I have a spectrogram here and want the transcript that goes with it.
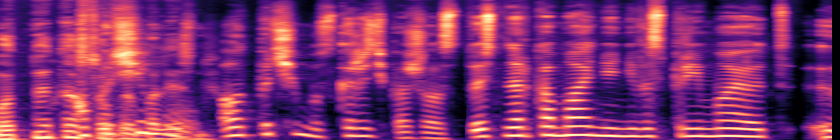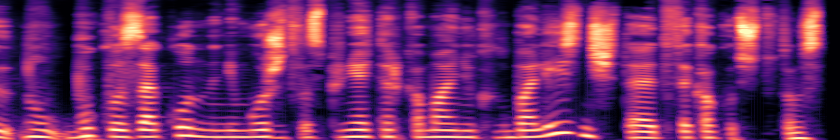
Вот, но это особая а почему? болезнь. А вот почему? Скажите, пожалуйста. То есть наркоманию не воспринимают, э, ну, буква закона не может воспринять наркоманию как болезнь, считает это как вот что там с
